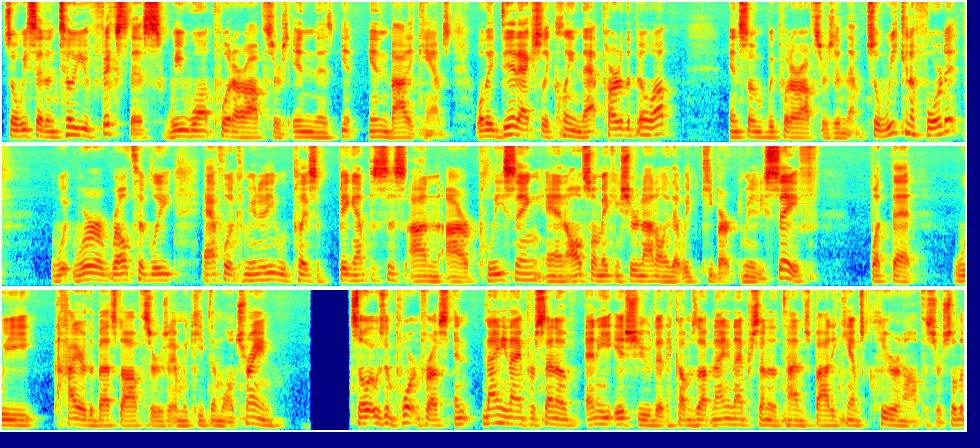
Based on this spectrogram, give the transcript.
So we said until you fix this, we won't put our officers in this in, in body cams. Well, they did actually clean that part of the bill up, and so we put our officers in them. So we can afford it. We- We're a relatively affluent community. We place a big emphasis on our policing and also making sure not only that we keep our community safe, but that we hire the best officers and we keep them well trained. So it was important for us. And 99% of any issue that comes up, 99% of the times body cams clear an officer. So the,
